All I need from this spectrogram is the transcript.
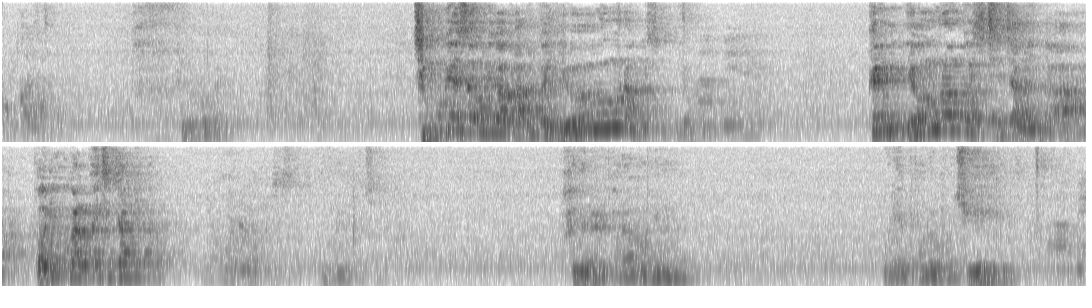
못 가져. 가지고 가요. 천국에서 우리가 받을 건 영원한 것입니다. 그럼 영원한 것이 진짜입니까? 버리고 갈 것이 진짜입니까? 영원한 것이. 하늘을 바라보면 우리의 본업은 주일입니다. 아멘.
